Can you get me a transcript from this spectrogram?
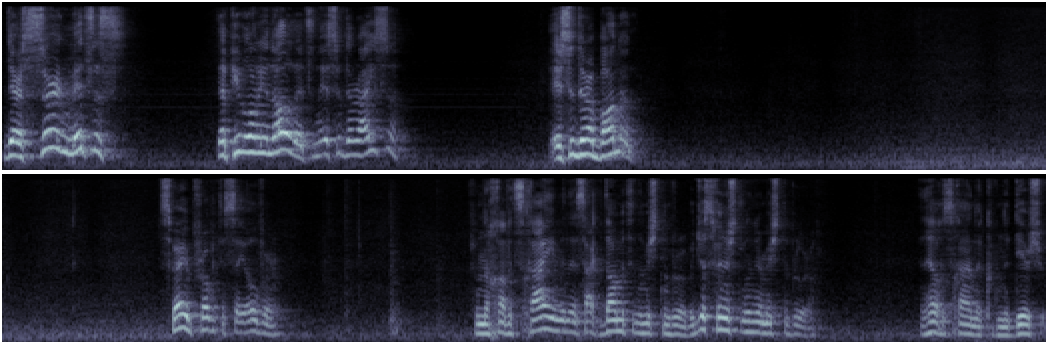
There are certain mitzvahs that people don't even know that's an Issa Deraisa. Issa Derabanan. It's very appropriate to say over from the Chofetz Chaim and the Sakdama to the Mishnah Brura. We just finished learning Mishnah Brura in Hilchos Chanukah.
